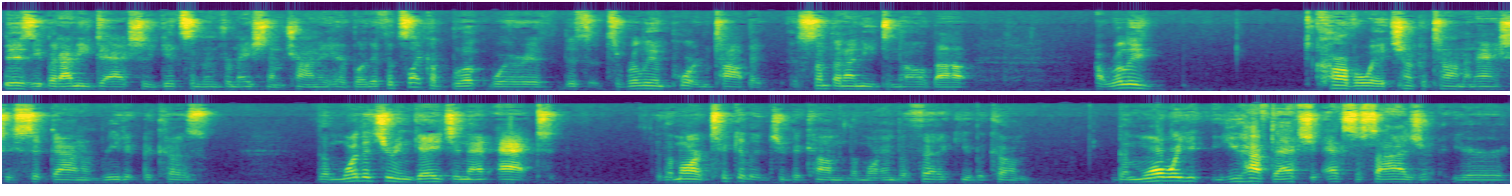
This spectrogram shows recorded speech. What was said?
busy, but I need to actually get some information I'm trying to hear. But if it's like a book where if this, it's a really important topic, it's something I need to know about, I really carve away a chunk of time and actually sit down and read it because the more that you engage in that act, the more articulate you become, the more empathetic you become, the more you, you have to actually exercise your, your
